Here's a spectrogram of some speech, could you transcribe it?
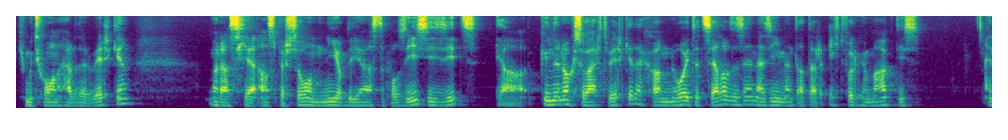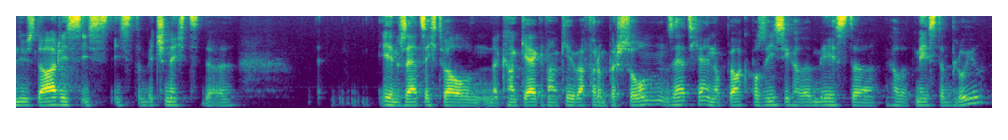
je moet gewoon harder werken. Maar als je als persoon niet op de juiste positie zit, ja, kun je nog zo hard werken. Dat gaat nooit hetzelfde zijn als iemand dat daar echt voor gemaakt is. En dus daar is, is, is het een beetje echt de... Enerzijds echt wel gaan kijken van oké, wat voor een persoon zijt je en op welke positie gaat het meeste, gaat het meeste bloeien.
